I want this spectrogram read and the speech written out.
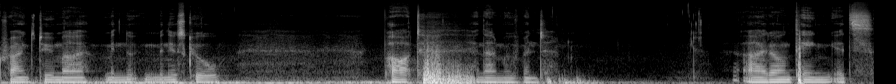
trying to do my min- minuscule part in that movement. I don't think it's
